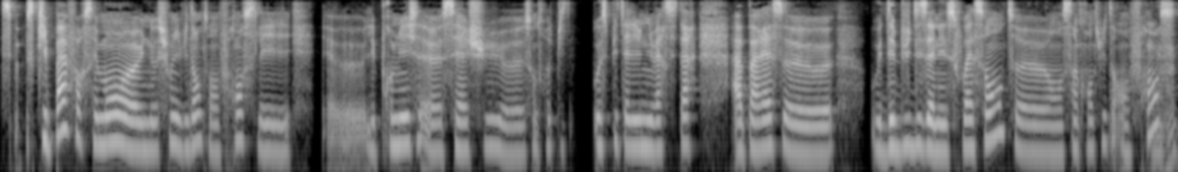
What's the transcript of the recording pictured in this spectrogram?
Ce qui n'est pas forcément une notion évidente en France. Les, les premiers CHU, centres hospitaliers universitaires, apparaissent au début des années 60, euh, en 58 en France. Mhm.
